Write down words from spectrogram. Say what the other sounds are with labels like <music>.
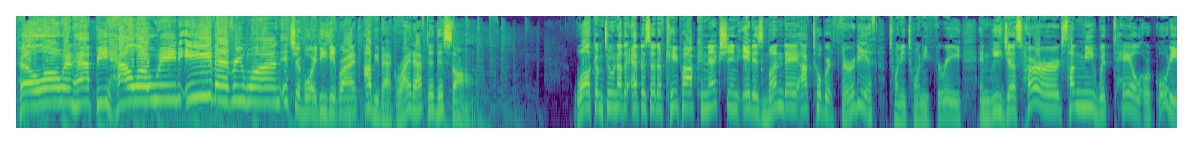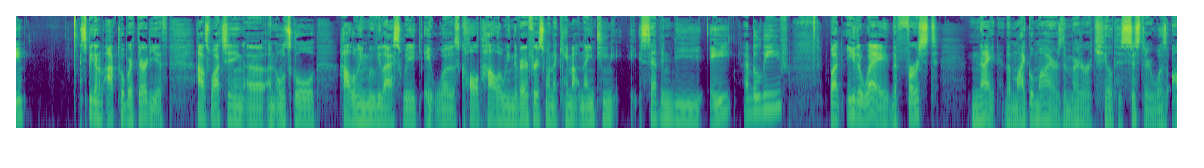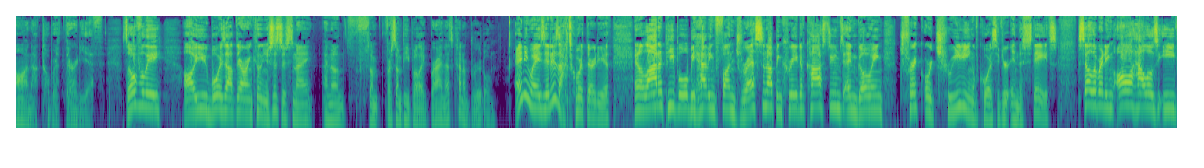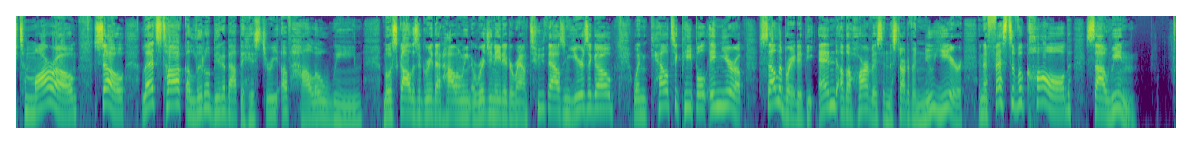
Hello and happy Halloween Eve, everyone! It's your boy DJ Brian. I'll be back right after this song. Welcome to another episode of K-Pop Connection. It is Monday, October 30th, 2023, and we just heard Sunmi with Tail or Kori. Speaking of October 30th, I was watching uh, an old school Halloween movie last week. It was called Halloween, the very first one that came out in 1978, I believe. But either way, the first night that Michael Myers, the murderer, killed his sister was on October 30th. So hopefully, all you boys out there aren't killing your sisters tonight. I know some for some people like Brian, that's kind of brutal. Anyways, it is <laughs> October 30th, and a lot of people will be having fun dressing up in creative costumes and going trick or treating, of course, if you're in the States, celebrating All Hallows Eve tomorrow. So let's talk a little bit about the history of Halloween. Most scholars agree that Halloween originated around 2,000 years ago when Celtic people in Europe celebrated the end of the harvest and the start of a new year in a festival called Samhain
